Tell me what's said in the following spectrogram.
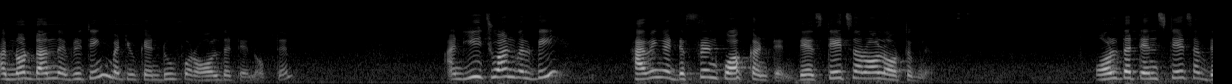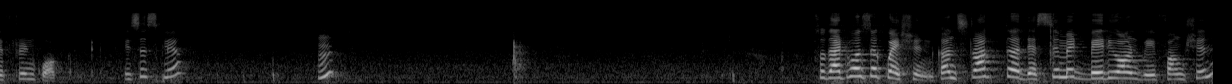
I have not done everything, but you can do for all the 10 of them and each one will be having a different quark content, their states are all orthogonal. All the 10 states have different quark content. Is this clear? Hmm? So, that was the question construct the decimate baryon wave function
